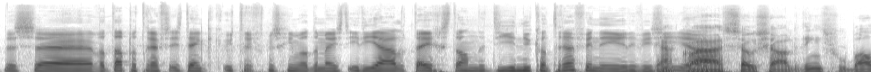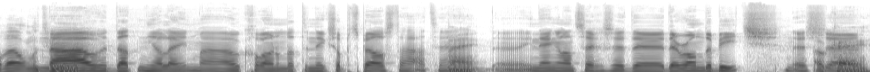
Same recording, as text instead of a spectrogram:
Dus eh, wat dat betreft is denk ik Utrecht misschien wel de meest ideale tegenstander die je nu kan treffen in de Eredivisie. Ja, qua sociale dienstvoetbal wel natuurlijk. Nou, dat niet alleen, maar ook gewoon omdat er niks op het spel staat. Hè. Nee. In Engeland zeggen ze de they're on the beach. Dus, Oké.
